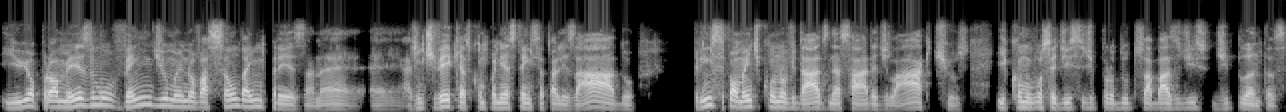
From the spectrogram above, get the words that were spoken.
E o IOPRO mesmo vem de uma inovação da empresa, né? É, a gente vê que as companhias têm se atualizado, principalmente com novidades nessa área de lácteos e, como você disse, de produtos à base de, de, plantas.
